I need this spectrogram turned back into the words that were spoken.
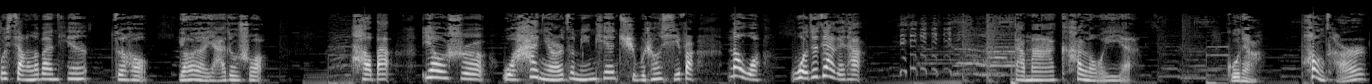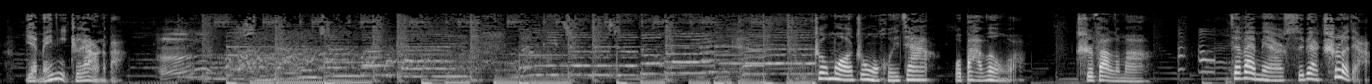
我想了半天，最后咬咬牙就说：“好吧，要是我害你儿子明天娶不成媳妇儿，那我我就嫁给他。”大妈看了我一眼，姑娘，碰瓷儿也没你这样的吧？周末中午回家，我爸问我：“吃饭了吗？”在外面随便吃了点儿，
